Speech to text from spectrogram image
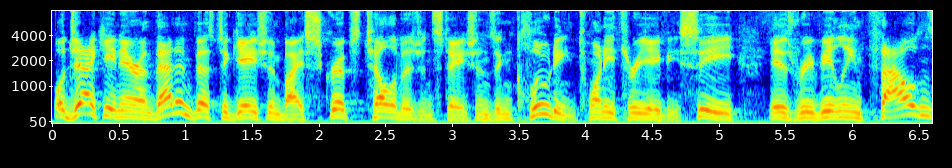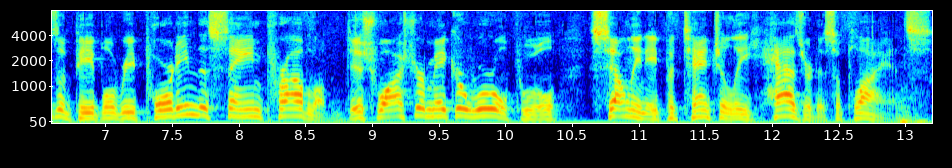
Well, Jackie and Aaron, that investigation by Scripps television stations, including 23 ABC, is revealing thousands of people reporting the same problem. Dishwasher maker Whirlpool selling a potentially hazardous appliance.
